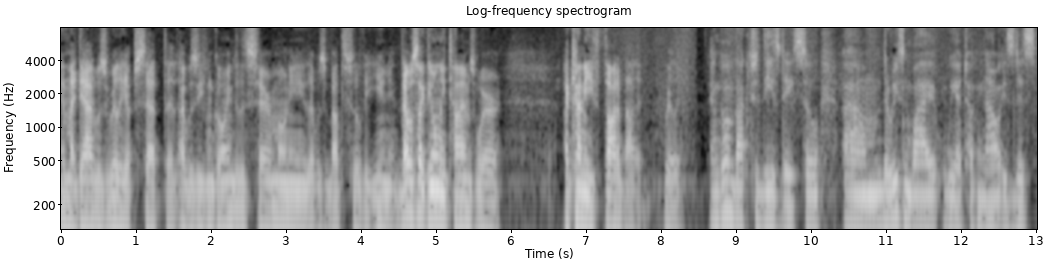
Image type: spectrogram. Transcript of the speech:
and my dad was really upset that I was even going to the ceremony that was about the Soviet Union. That was like the only times where I kind of thought about it, really. And going back to these days, so um, the reason why we are talking now is this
